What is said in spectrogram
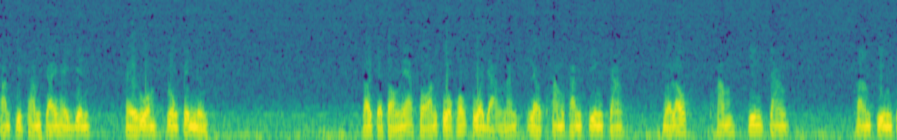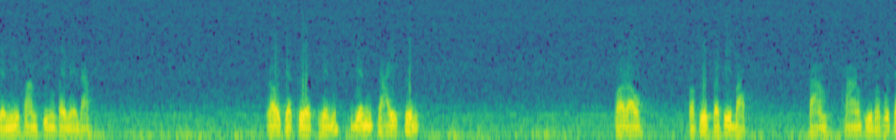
ทำจิตทำใจให้เย็น ให้รวมลงเป็นหนึ่ง เราจะต้องแนะสอนตัวของตัวอย่างนั้น แล้วทำกันจริงจัง เมื่อเราทำจริงจัง ความจริงจะหนีความจริงไปไม่ได้ เราจะเกิดเห็นเย็นใจขึ้นเพราะเราประพฤติปฏิบัติ ตามทางที่พระพุทธ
